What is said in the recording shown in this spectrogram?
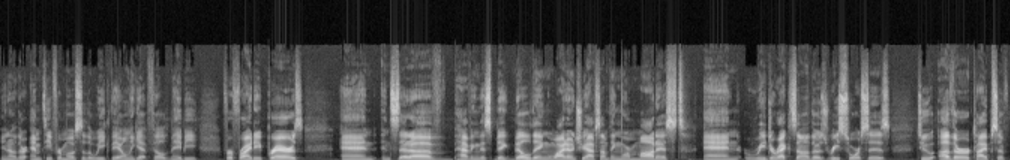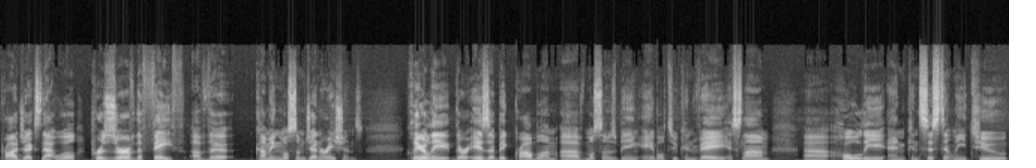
You know, they're empty for most of the week. They only get filled maybe for Friday prayers. And instead of having this big building, why don't you have something more modest and redirect some of those resources to other types of projects that will preserve the faith of the coming Muslim generations? Clearly, there is a big problem of Muslims being able to convey Islam uh, wholly and consistently to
